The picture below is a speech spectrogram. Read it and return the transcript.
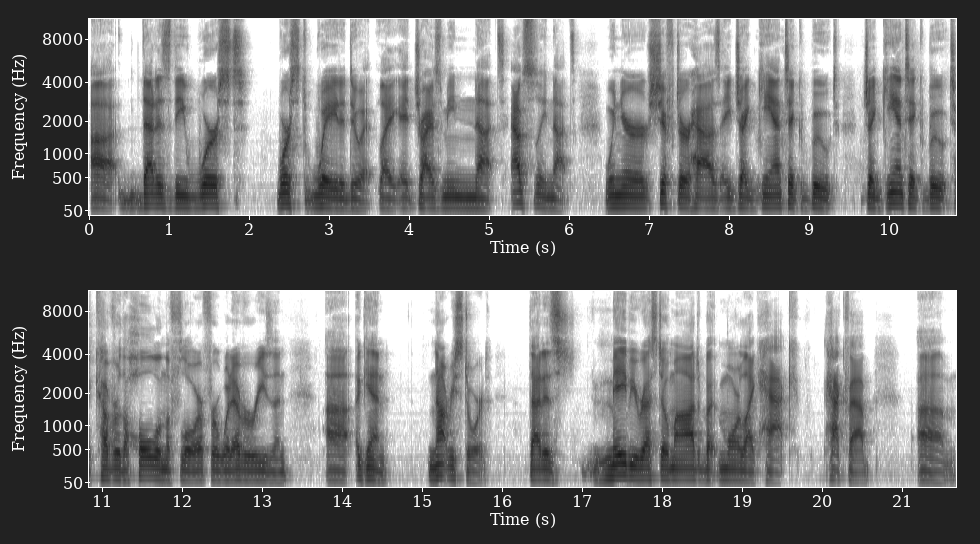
Uh, that is the worst, worst way to do it. Like, it drives me nuts, absolutely nuts. When your shifter has a gigantic boot gigantic boot to cover the hole in the floor for whatever reason. Uh, again, not restored. That is maybe resto mod, but more like hack hack fab. Um,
